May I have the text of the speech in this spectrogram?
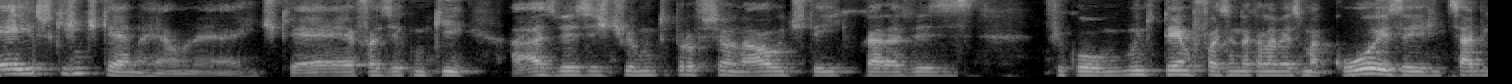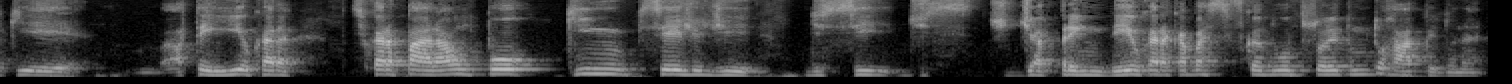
é isso que a gente quer, na real, né? A gente quer fazer com que, às vezes, a gente vê muito profissional de TI que o cara, às vezes, ficou muito tempo fazendo aquela mesma coisa, e a gente sabe que a TI, o cara, se o cara parar um pouquinho, seja de, de, se, de, de aprender, o cara acaba ficando obsoleto muito rápido, né?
